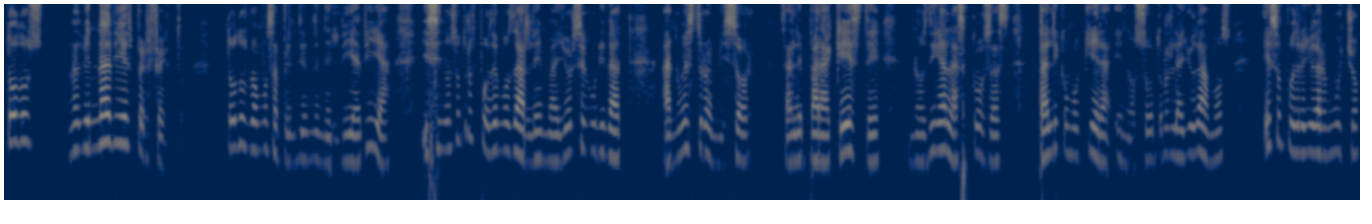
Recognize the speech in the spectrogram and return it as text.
todos, más bien nadie es perfecto. Todos vamos aprendiendo en el día a día. Y si nosotros podemos darle mayor seguridad a nuestro emisor, sale para que éste nos diga las cosas tal y como quiera y nosotros le ayudamos, eso podría ayudar mucho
